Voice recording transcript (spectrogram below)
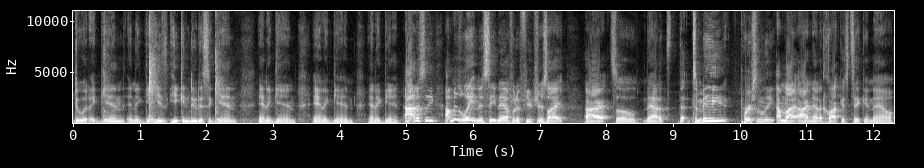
do it again and again. He's he can do this again and again and again and again. Honestly, I'm just waiting to see now for the future. It's like, all right, so now that, that to me personally, I'm like, all right, now the clock is ticking. Now,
